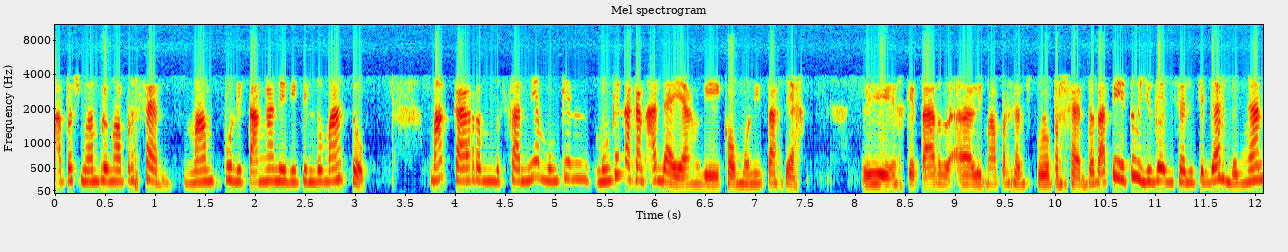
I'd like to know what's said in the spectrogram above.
atau 95% mampu ditangani di pintu masuk, maka rembesannya mungkin mungkin akan ada yang di komunitas ya di sekitar uh, 5% 10%. Tetapi itu juga bisa dicegah dengan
